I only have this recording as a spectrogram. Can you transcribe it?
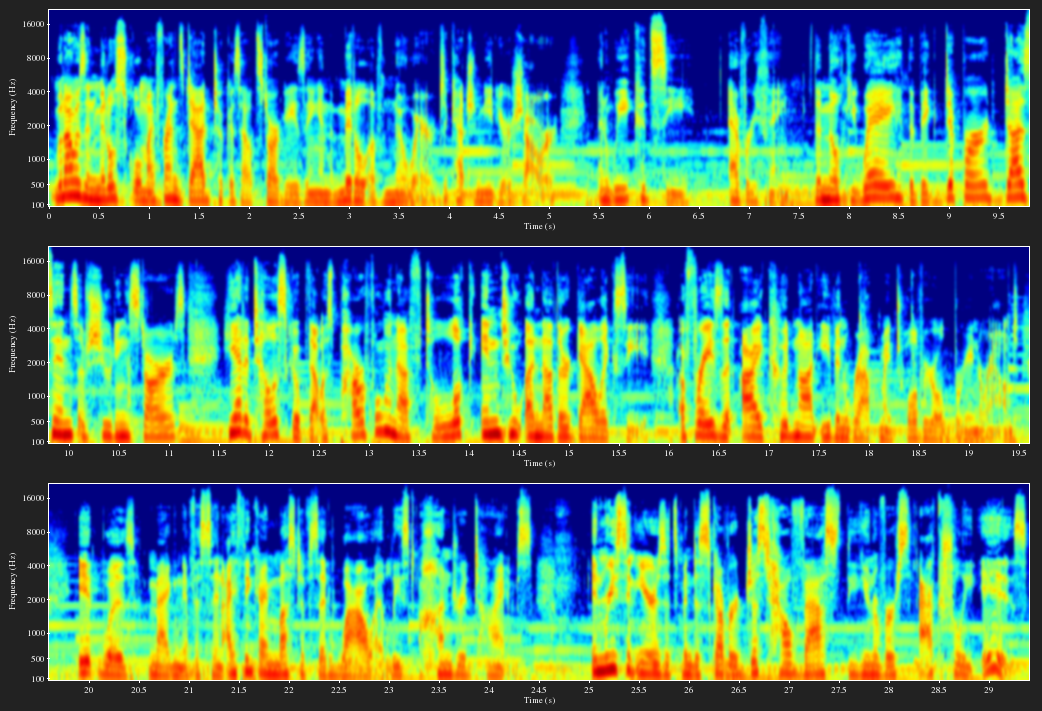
When I was in middle school, my friend's dad took us out stargazing in the middle of nowhere to catch a meteor shower, and we could see everything the Milky Way, the Big Dipper, dozens of shooting stars. He had a telescope that was powerful enough to look into another galaxy, a phrase that I could not even wrap my 12 year old brain around. It was magnificent. I think I must have said wow at least a hundred times. In recent years, it's been discovered just how vast the universe actually is.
